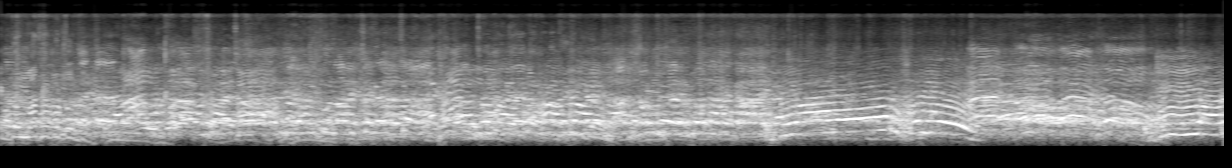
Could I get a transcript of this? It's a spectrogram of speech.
একদম মাথা পর্যন্ত জিয়ার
